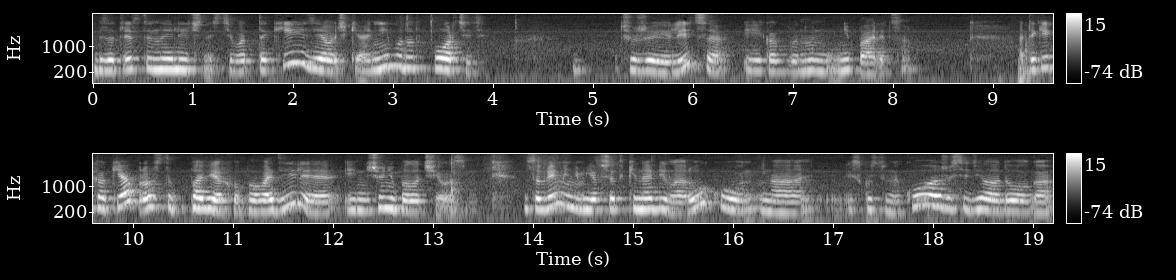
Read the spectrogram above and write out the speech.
безответственные личности. Вот такие девочки, они будут портить чужие лица и как бы, ну, не париться. А такие, как я, просто поверху поводили, и ничего не получилось. Но со временем я все-таки набила руку, на искусственной коже сидела долго,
